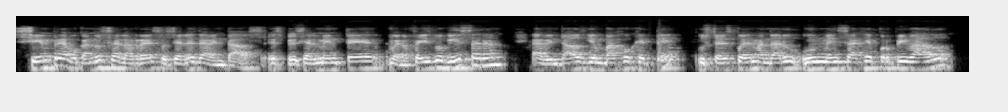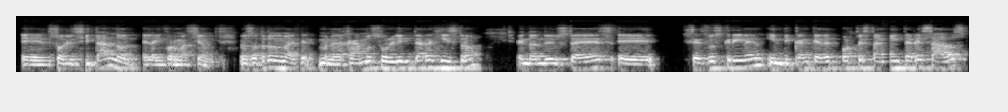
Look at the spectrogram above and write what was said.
Siempre abocándose a las redes sociales de Aventados, especialmente, bueno, Facebook, Instagram, Aventados-GT. Ustedes pueden mandar un, mensaje por privado eh, solicitando la información. Nosotros manejamos un link de registro en donde ustedes eh, se suscriben, indican qué deporte están interesados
